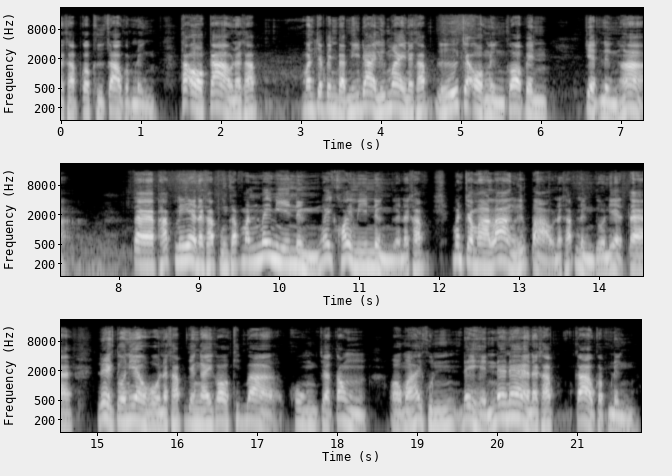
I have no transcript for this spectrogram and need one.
นะครับ ก็คือ9กับ1ถ้าออก9นะครับ มันจะเป็นแบบนี้ได้หรือไม่นะครับ หรือจะออก1ก็เป็น715แต่พักนี้นะครับคุณครับมันไม่มี1ไม่ค่อยมี1อะนะครับ มันจะมาล่างหรือเปล่านะครับ1ตัวเนี้ยแต่เลขตัวเนี้ยโอ้โหนะครับ ยังไงก็คิดว่าคงจะต้องออกมาให้คุณได้เห็นแน่ ๆนะครับ9กับ1เพ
